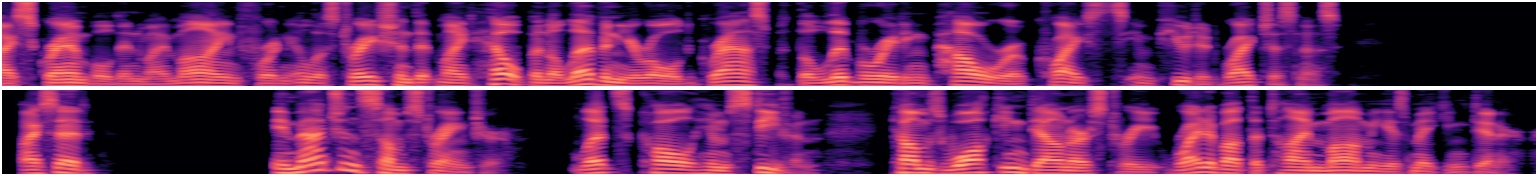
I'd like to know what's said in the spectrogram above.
I scrambled in my mind for an illustration that might help an 11 year old grasp the liberating power of Christ's imputed righteousness. I said, Imagine some stranger, let's call him Stephen, comes walking down our street right about the time Mommy is making dinner.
